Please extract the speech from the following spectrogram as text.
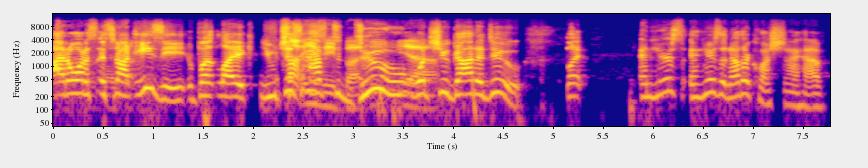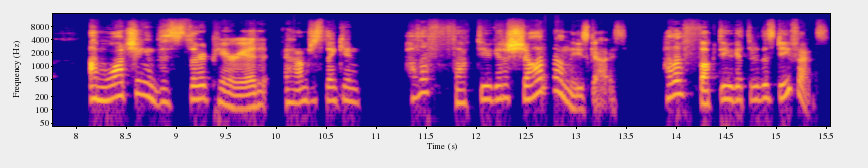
I don't want to. It's not easy, but like you It's just have easy, to but do yeah. what you got to do. But and here's and here's another question I have. I'm watching this third period, and I'm just thinking, how the fuck do you get a shot on these guys? How the fuck do you get through this defense?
